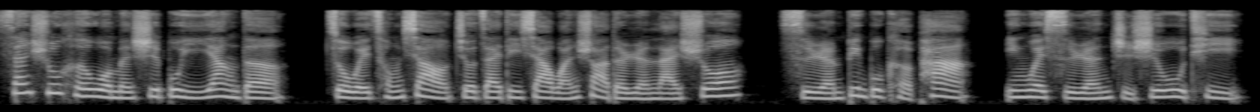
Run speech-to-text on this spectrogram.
三叔和我们是不一样的。作为从小就在地下玩耍的人来说，死人并不可怕，因为死人只是物体，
